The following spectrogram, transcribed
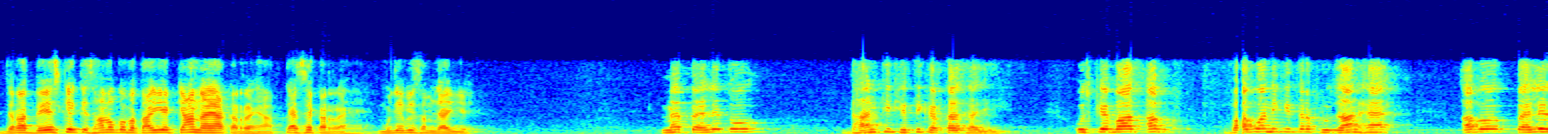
जरा देश के किसानों को बताइए क्या नया कर रहे हैं आप? कैसे कर रहे हैं? मुझे भी समझाइए। मैं पहले तो धान की खेती करता था जी। उसके बाद अब बागवानी की तरफ़ रुझान है। अब पहले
